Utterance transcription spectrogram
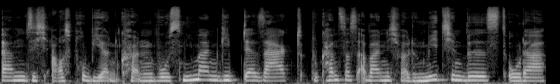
ähm, sich ausprobieren können, wo es niemanden gibt, der sagt, du kannst das aber nicht, weil du ein Mädchen bist oder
